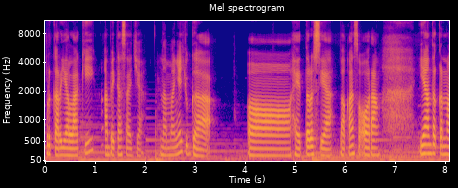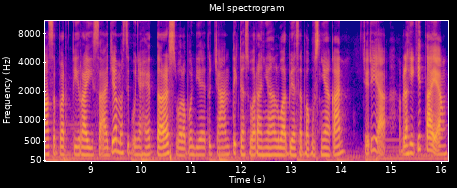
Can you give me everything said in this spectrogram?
berkarya lagi, abaikan saja. Namanya juga uh, haters ya, bahkan seorang yang terkenal seperti Raisa aja masih punya haters walaupun dia itu cantik dan suaranya luar biasa bagusnya kan. Jadi ya apalagi kita yang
